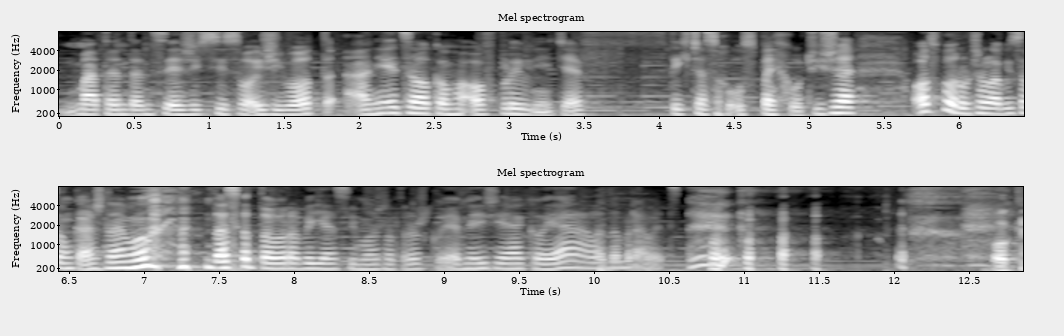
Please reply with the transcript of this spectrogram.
má tendencie žiť si svoj život a nie celkom ho ovplyvnite v tých časoch úspechu. Čiže odporúčala by som každému, dá sa to urobiť asi možno trošku jemnejšie ako ja, ale dobrá vec. OK,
